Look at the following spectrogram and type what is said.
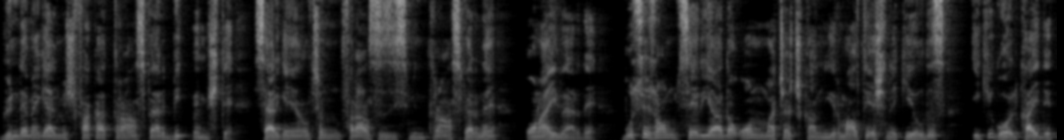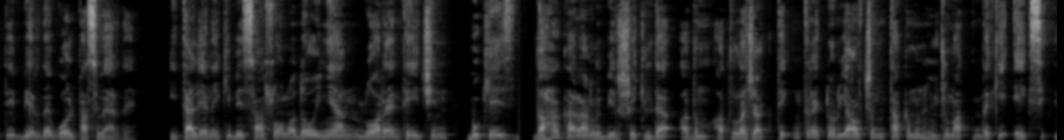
gündeme gelmiş fakat transfer bitmemişti. Sergen Yalçın Fransız ismin transferine onay verdi. Bu sezon Serie A'da 10 maça çıkan 26 yaşındaki yıldız 2 gol kaydetti, bir de gol pası verdi. İtalyan ekibi Sassuolo'da oynayan Lorente için bu kez daha kararlı bir şekilde adım atılacak. Teknik direktör Yalçın takımın hücum hattındaki eksiklikleri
